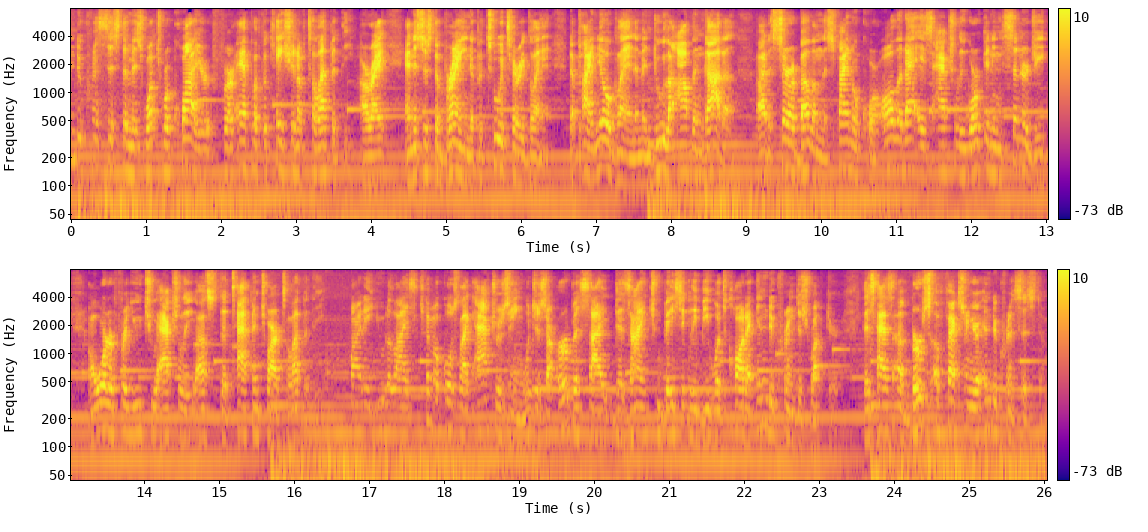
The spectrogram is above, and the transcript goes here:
Endocrine system is what's required for amplification of telepathy, all right? And this is the brain, the pituitary gland, the pineal gland, the medulla oblongata, uh, the cerebellum, the spinal cord, all of that is actually working in synergy in order for you to actually us to tap into our telepathy why they utilize chemicals like atrazine, which is an herbicide designed to basically be what's called an endocrine disruptor. This has adverse effects on your endocrine system.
